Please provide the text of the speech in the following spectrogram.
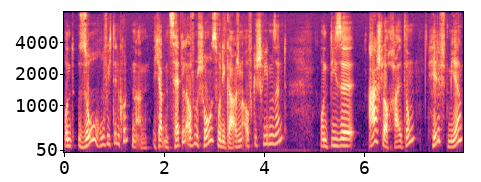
Und so rufe ich den Kunden an. Ich habe einen Zettel auf dem Schoß, wo die Gagen aufgeschrieben sind. Und diese Arschlochhaltung hilft mir,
